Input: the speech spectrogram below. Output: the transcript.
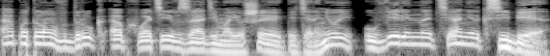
а потом, вдруг обхватив сзади мою шею пятерней, уверенно тянет к себе.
